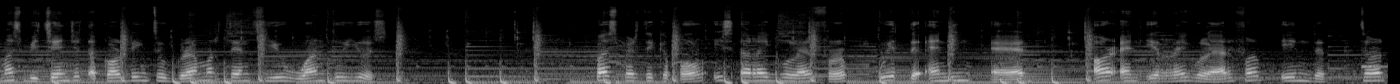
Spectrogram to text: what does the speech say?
must be changed according to grammar tense you want to use. Past participle is a regular verb with the ending ed or an irregular verb in the third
